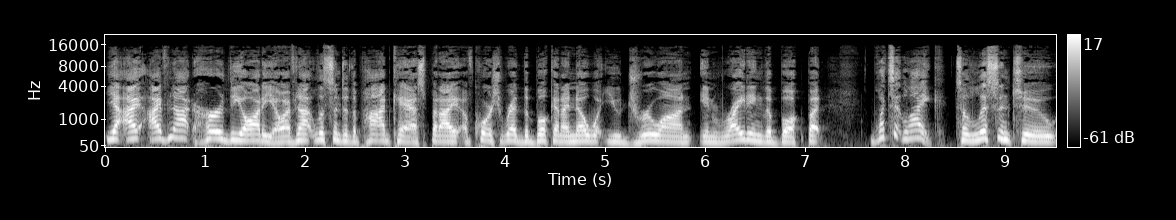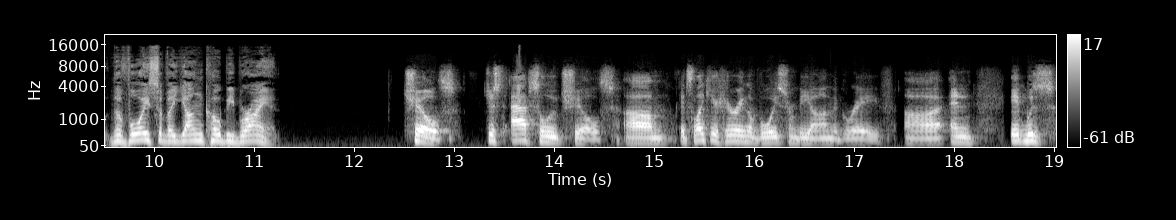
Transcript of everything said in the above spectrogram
Yeah, I, I've not heard the audio. I've not listened to the podcast, but I, of course, read the book and I know what you drew on in writing the book. But what's it like to listen to the voice of a young Kobe Bryant? Chills, just absolute chills. Um, it's like you're hearing a voice from beyond the grave. Uh, and it was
